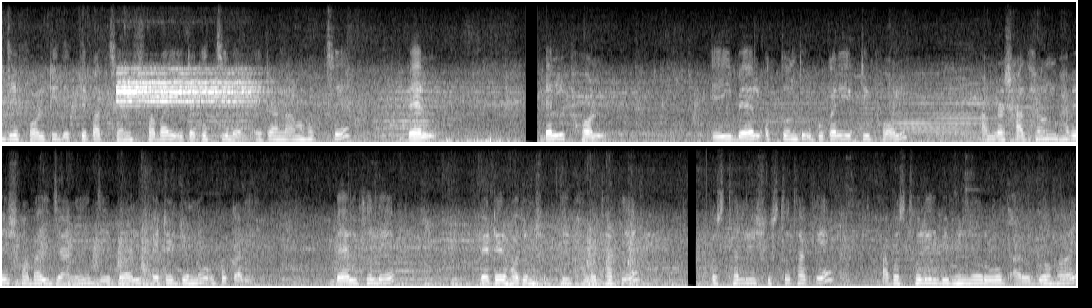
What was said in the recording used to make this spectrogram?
যে ফলটি দেখতে পাচ্ছেন, সবাই এটাকে চিনেন। এটার নাম হচ্ছে বেল। বেল ফল। এই বেল অত্যন্ত উপকারী একটি ফল। আমরা সাধারণভাবে সবাই জানি যে বেল পেটের জন্য উপকারী। বেল খেলে পেটের হজম শক্তি ভালো থাকে পাকস্থলী সুস্থ থাকে, পাকস্থলীর বিভিন্ন রোগ আরোগ্য হয়,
